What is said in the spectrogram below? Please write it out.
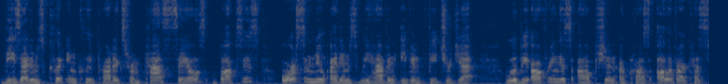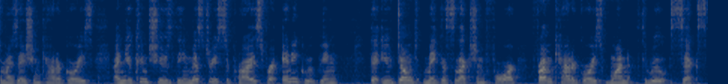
These items could include products from past sales, boxes, or some new items we haven't even featured yet. We'll be offering this option across all of our customization categories, and you can choose the mystery surprise for any grouping that you don't make a selection for from categories one through six.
